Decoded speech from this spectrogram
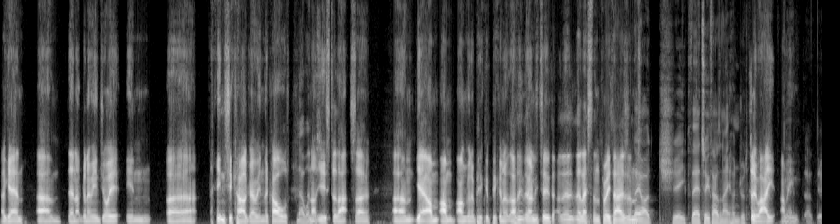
again, um, they're not going to enjoy it in uh, in Chicago in the cold. no They're not used to that. So um, yeah, I'm I'm I'm going to pick it picking up. I think they're only two. They're, they're less than three thousand. They are cheap. They're two thousand eight hundred. Two eight. I mean, uh, you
